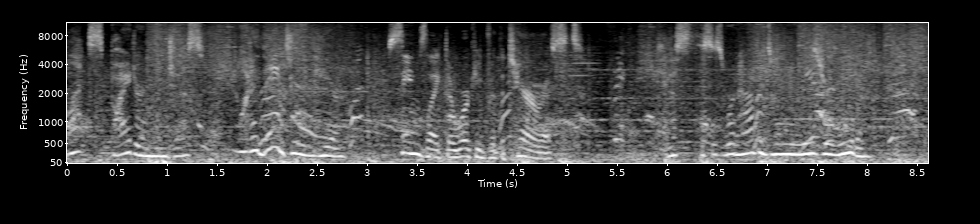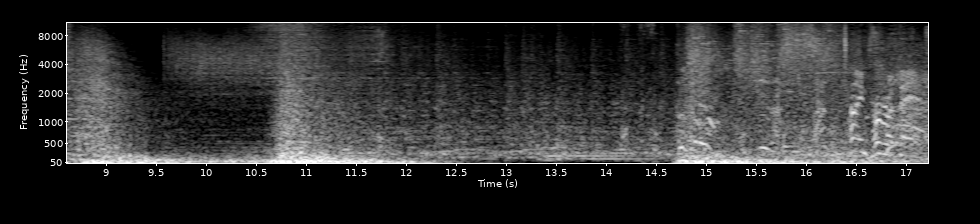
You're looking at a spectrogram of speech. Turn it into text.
Black spider ninjas? What are they doing here? Seems like they're working for the terrorists. Guess this is what happens when you lose your leader. Time for revenge!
